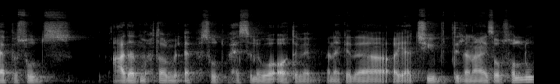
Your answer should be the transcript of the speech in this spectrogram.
episodes عدد محترم ال episode بحيث اللي هو آه تمام أنا كده I achieved اللي أنا عايز أوصل له.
